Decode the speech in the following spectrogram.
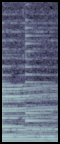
Oh.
